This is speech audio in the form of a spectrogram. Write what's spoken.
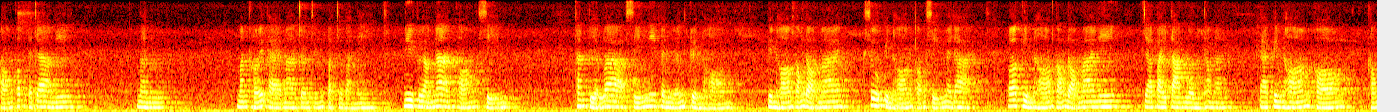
ของพระพุทธเจ้านี้ มันมันเผยแผ่มาจนถึงปัจจุบันนี้ นี่คืออำนาจของศีล ท่านเปรียบว่าศีลนี้เป็นเหมือนกลิ่นหอม กลิ่นหอมของดอกไม้ สู้กลิ่นหอมของศีลไม่ได้ เพราะกลิ่นหอมของดอกไม้นี้ จะไปตามลมเท่านั้น แต่กลิ่นหอมของของ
